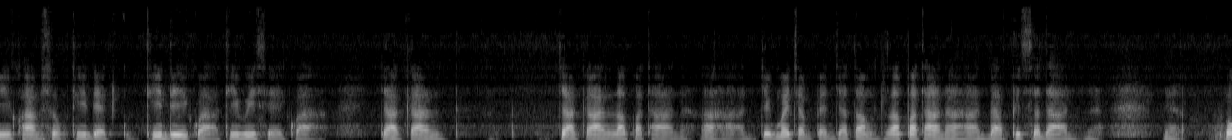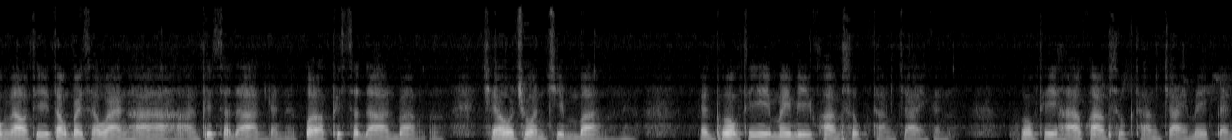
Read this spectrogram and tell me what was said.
มีความสุขที่เด็ดที่ดีกว่าที่วิเศษกว่า จากการ จากการรับประทานอาหาร จึงไม่จำเป็นจะต้องรับประทานอาหารแบบพิสดารเนี่ยพวกเราที่ต้องไปแสวงหาอาหารพิสดารกันเปิดพิสดารบ้างเชลชวนชิมบ้าง เป็นพวกที่ไม่มีความสุขทางใจกัน พวกที่หาความสุขทางใจไม่เป็น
